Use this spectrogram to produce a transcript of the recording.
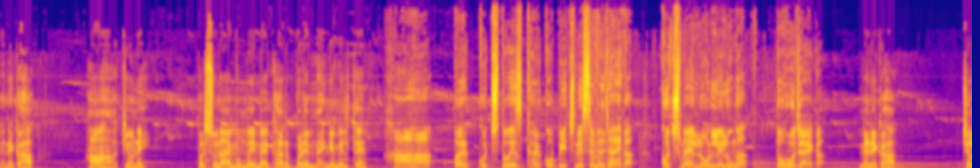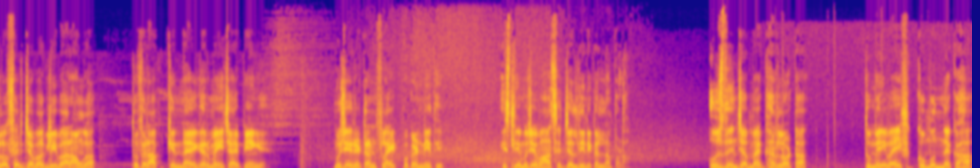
मैंने कहा हाँ हाँ क्यों नहीं? पर सुना है मुंबई में घर बड़े महँगे मिलते हैं। हाँ हाँ पर कुछ तो इस घर को बेचने से मिल जाएगा। कुछ मैं लोन ले लूँगा तो हो जाएगा। मैंने कहा चलो फिर जब अगली बार आऊँगा तो फिर आपके नए घर में ही चाय पियेंगे? मुझे रिटर्न फ़्लाइट पकड़नी थी, इसलिए मुझे वहाँ से जल्दी निकलना पड़ा। उस दिन जब मैं घर लौटा तो मेरी वाइफ कुमुद ने कहा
